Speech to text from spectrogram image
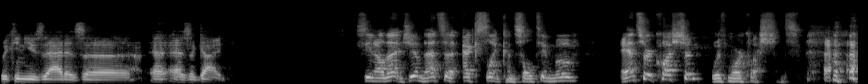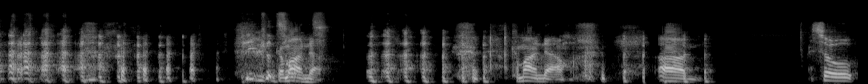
we can use that as a as a guide. See now that Jim, that's an excellent consulting move. Answer a question with more questions. Come on now. Come on now. Um, so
